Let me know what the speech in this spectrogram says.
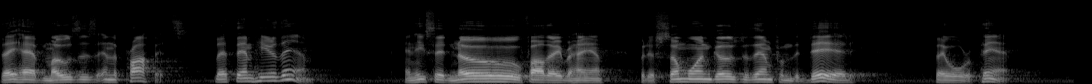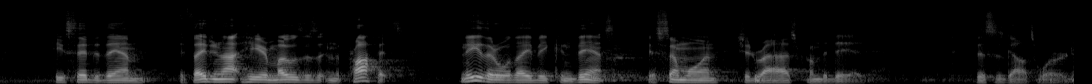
They have Moses and the prophets. Let them hear them. And he said, No, Father Abraham, but if someone goes to them from the dead, they will repent. He said to them, If they do not hear Moses and the prophets, neither will they be convinced if someone should rise from the dead. This is God's word.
